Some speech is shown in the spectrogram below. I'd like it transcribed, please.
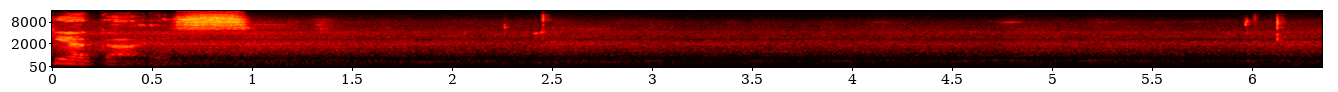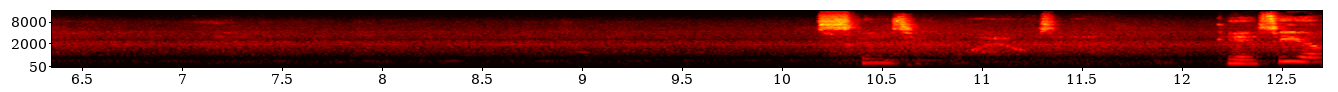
yeah, guys. Just gonna why I was Okay, see ya.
